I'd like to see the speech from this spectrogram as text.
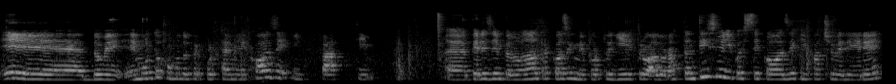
E dove è molto comodo per portarmi le cose infatti eh, per esempio un'altra cosa che mi porto dietro allora tantissime di queste cose che vi faccio vedere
